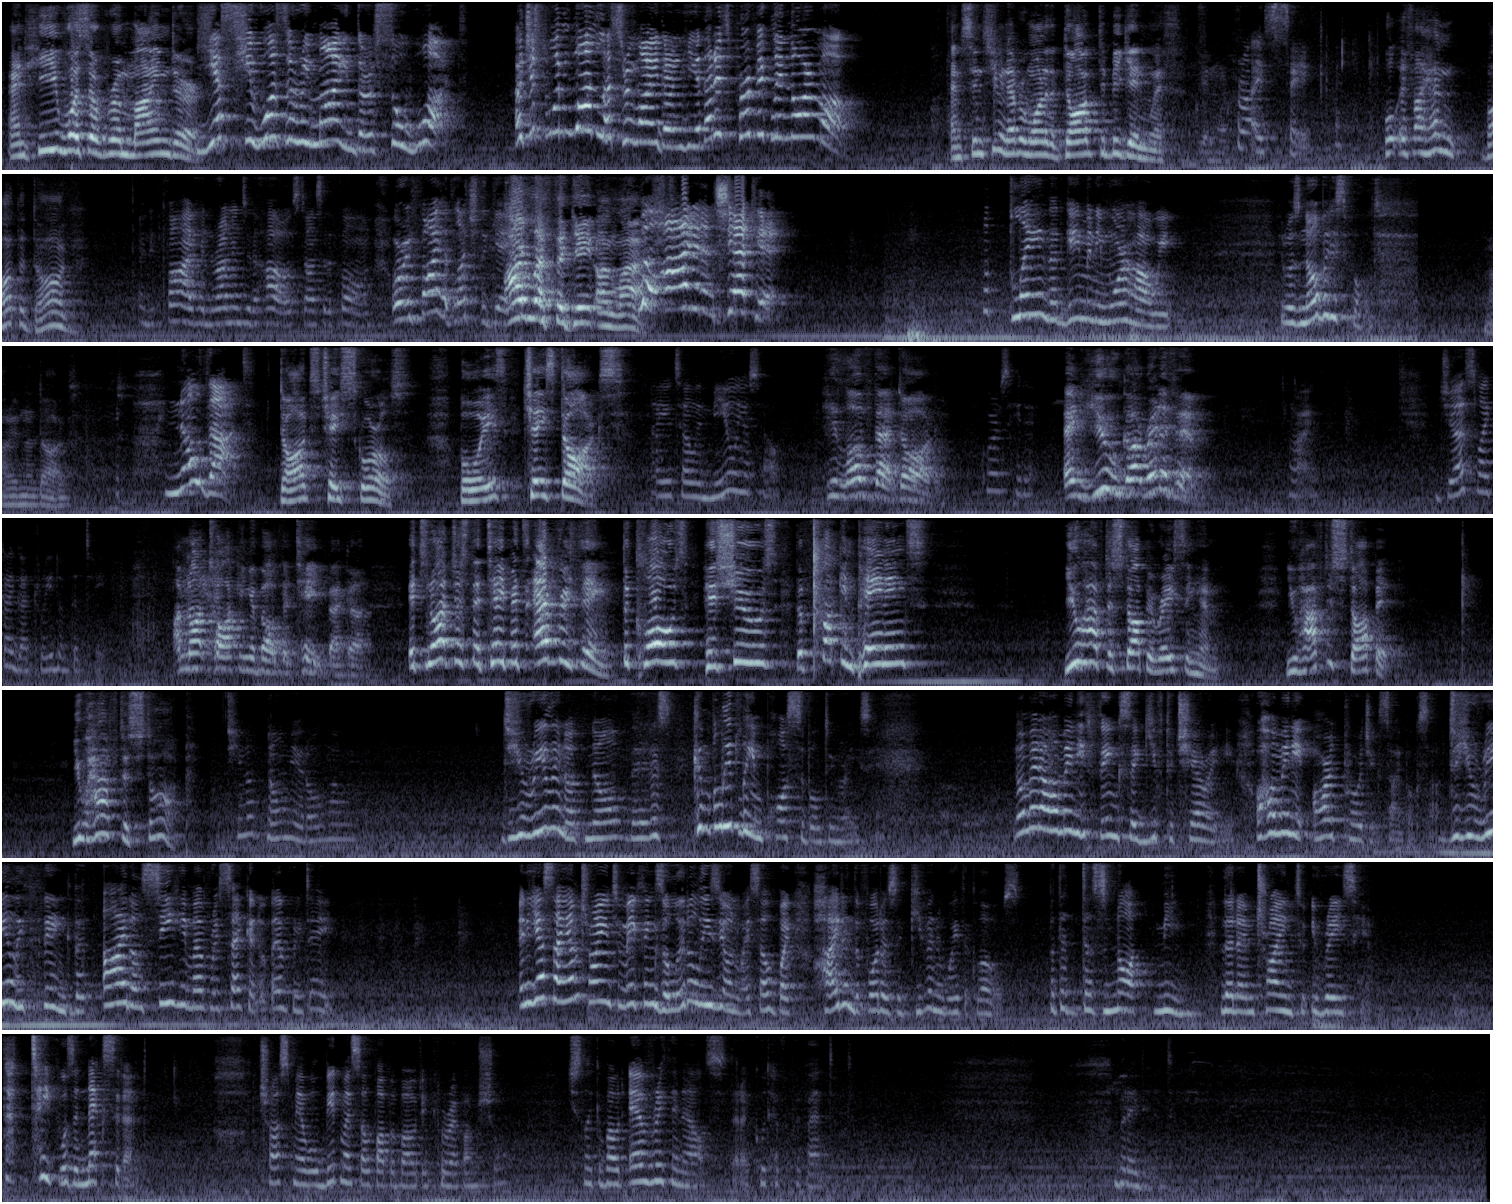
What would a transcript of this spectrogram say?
And he was a reminder. Yes, he was a reminder, so what? I just want one less reminder in here that it's perfectly normal. And since you never wanted a dog to begin with. For Christ's sake. Well, if I hadn't bought the dog. And if I had run into the house to answer the phone, or if I had latched the gate. I left the gate unlatched. Well, I didn't check it! I'm not playing that game anymore, Howie. It was nobody's fault. Not even the dogs. I know that! Dogs chase squirrels. Boys chase dogs. Are you telling me or yourself? He loved that dog. Of course he did. And you got rid of him. Right. Just like I got rid of the tape. I'm not talking about the tape, Becca. It's not just the tape, it's everything. The clothes, his shoes, the fucking paintings. You have to stop erasing him. You have to stop it. You have to stop. Do you not know me at all, Howie? Do you really not know that it is completely impossible to erase him? No matter how many things I give to charity or how many art projects I box up, do you really think that I don't see him every second of every day? And yes, I am trying to make things a little easier on myself by hiding the photos and giving away the clothes. But that does not mean that I'm trying to erase him. That tape was an accident. Trust me, I will beat myself up about it forever, I'm sure. Just like about everything else that I could have prevented. But I didn't.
